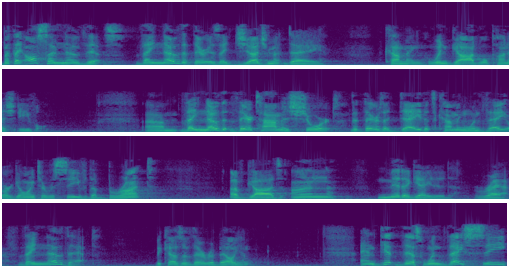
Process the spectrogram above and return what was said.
but they also know this they know that there is a judgment day coming when God will punish evil. Um, they know that their time is short, that there's a day that's coming when they are going to receive the brunt of God's unmitigated wrath. They know that because of their rebellion. And get this when they see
